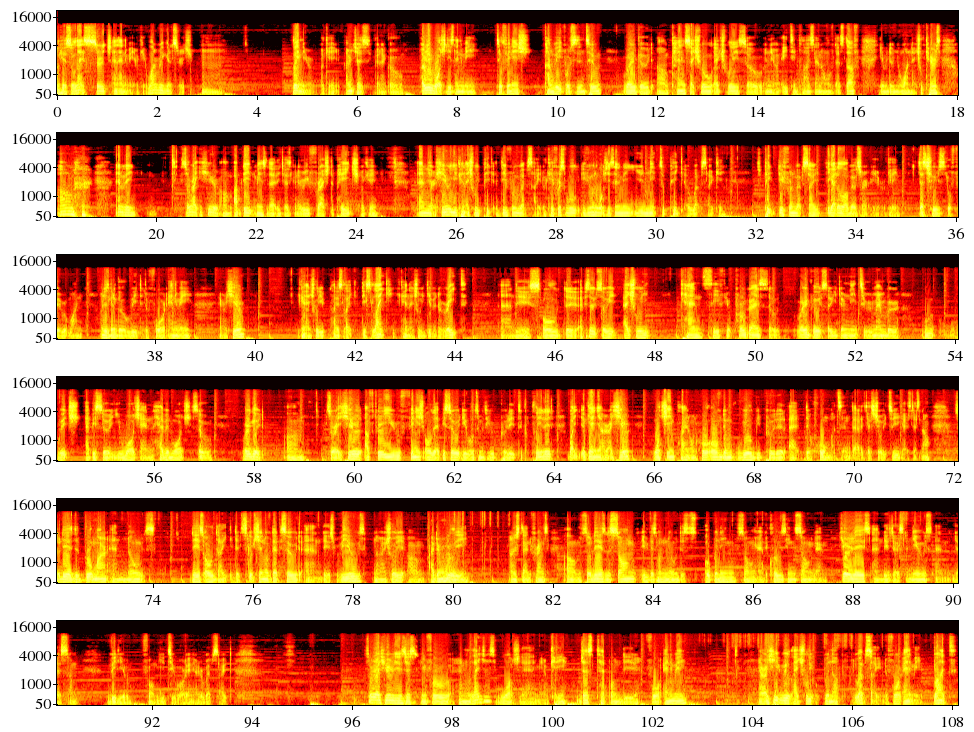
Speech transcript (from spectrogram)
Okay so let's search an anime okay? What are we gonna search? Hmm. Gleamir okay? I'm just gonna go I already watched this anime till finish. Can't wait for season 2 very good um kind of sexual actually so you know 18 plus and all of that stuff even though no one actually cares. Um anyway so right here um update means that it's just gonna refresh the page okay? And here you can actually pick a different website okay? First of all if you want to watch this anime you need to pick a website okay? So pick different website. They got a lot of websites right here okay? Just choose your favorite one i'm just gonna go with the 4anime right here. You can actually place like dislike you can actually give it a rate and this all the episodes so it actually can save your progress so very good so you don't need to remember which episode you watch and haven't watched so very good. Um so right here after you finish all the episode you automatically put it to completed but again yeah right here watching plan on hold all of them will be put it at the home button that i just showed it to you guys just now. So there's the bookmark and notes. There's all like the description of the episode and there's reviews. No actually um i don't really understand friends. Um so there's the song. If you guys want to know this opening song and the closing song then here it is. And there's just the news and just some video from youtube or any other website so right here is just info and let's just watch the anime okay? Just tap on the 4anime. And right here will actually open up the website the 4anime but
